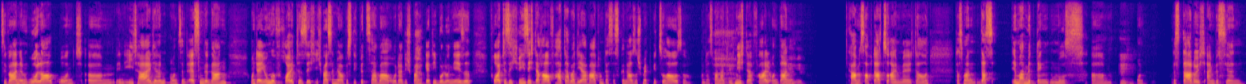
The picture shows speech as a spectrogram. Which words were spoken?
Sie waren im Urlaub und ähm, in Italien und sind essen gegangen und der Junge freute sich, ich weiß nicht mehr, ob es die Pizza war oder die Spaghetti ja. Bolognese, freute sich riesig darauf, hatte aber die Erwartung, dass es genauso schmeckt wie zu Hause. Und das war ah. natürlich nicht der Fall. Und dann mhm. kam es auch da zu einem Meltdown, dass man das immer mitdenken muss ähm, mhm. und es dadurch ein bisschen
